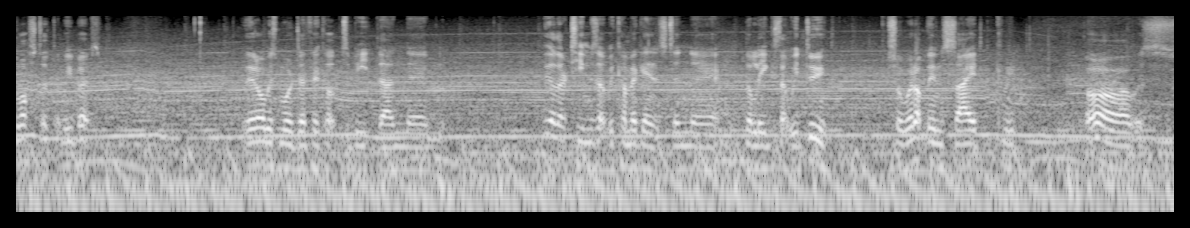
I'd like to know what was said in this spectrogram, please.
lost it a wee bit. They're always more difficult to beat than um, the other teams that we come against in the leagues that we do. So we're up the inside. We? Oh, I was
